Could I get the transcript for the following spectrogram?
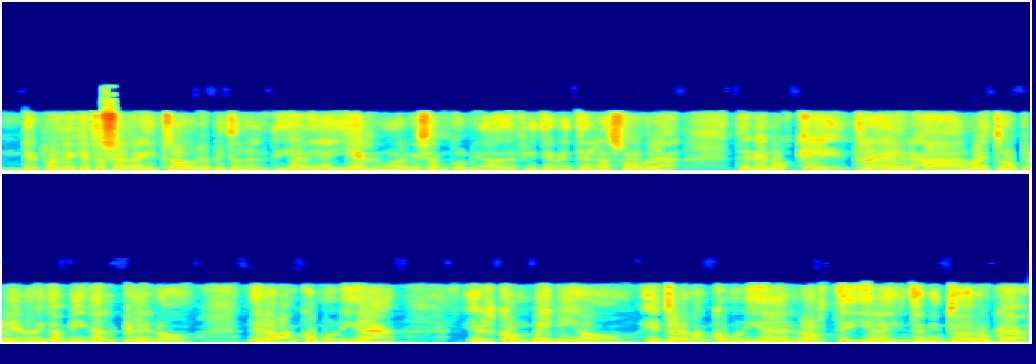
después de que esto se ha registrado, repito, en el día de ayer, una vez que se han culminado definitivamente las obras, tenemos que traer a nuestro pleno y también al pleno de la mancomunidad el convenio entre la mancomunidad del norte y el ayuntamiento de Aruca.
